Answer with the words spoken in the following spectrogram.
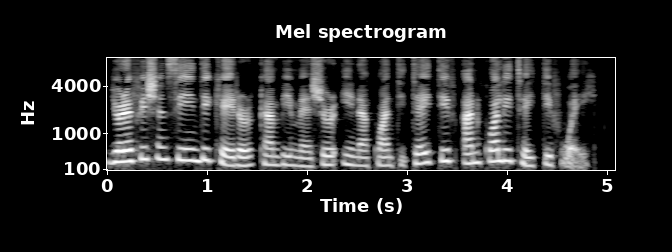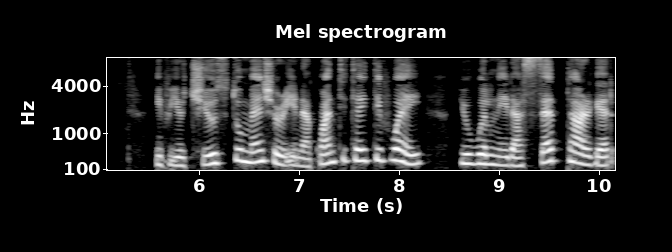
Your efficiency indicator can be measured in a quantitative and qualitative way. If you choose to measure in a quantitative way, you will need a set target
